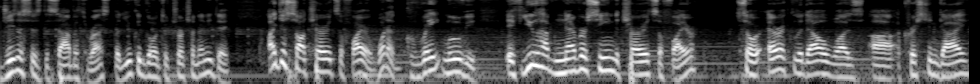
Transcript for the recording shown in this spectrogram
Jesus is the Sabbath rest, but you could go into church on any day. I just saw Chariots of Fire. What a great movie. If you have never seen the Chariots of Fire, so Eric Liddell was uh, a Christian guy,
